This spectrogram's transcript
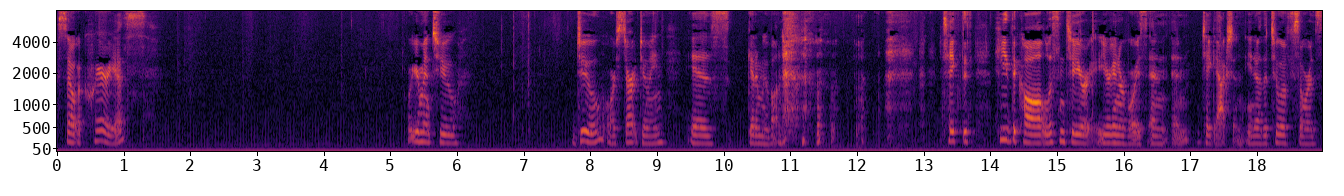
So Aquarius, what you're meant to do or start doing is get a move on. take the heed the call, listen to your your inner voice, and and take action. You know, the two of swords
